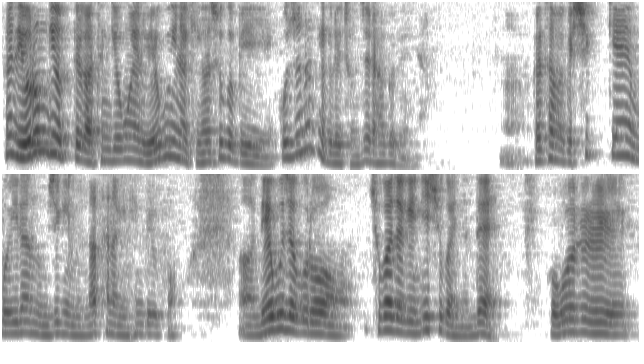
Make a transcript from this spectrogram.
근데 이런 기업들 같은 경우에는 외국인이나 기관 수급이 꾸준하게 그래 존재를 하거든요. 어, 그렇다 보니까 쉽게 뭐 이런 움직임이 나타나긴 힘들고 어, 내부적으로 추가적인 이슈가 있는데 그거를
